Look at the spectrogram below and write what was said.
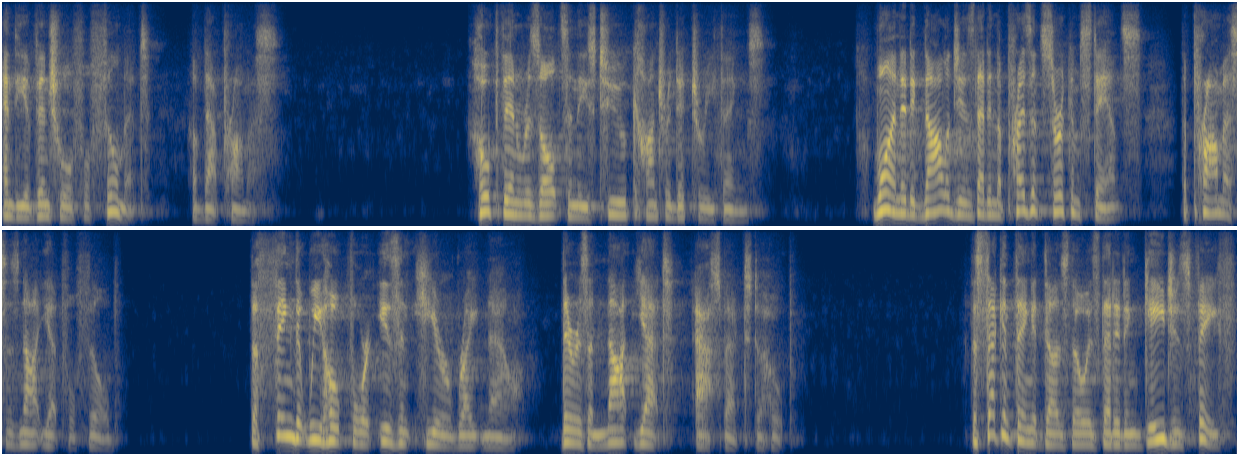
and the eventual fulfillment of that promise. Hope then results in these two contradictory things. One, it acknowledges that in the present circumstance, the promise is not yet fulfilled. The thing that we hope for isn't here right now. There is a not yet aspect to hope. The second thing it does, though, is that it engages faith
